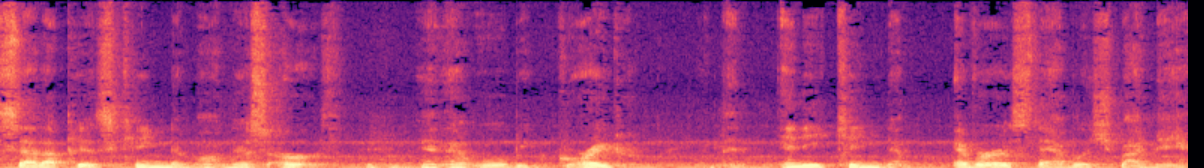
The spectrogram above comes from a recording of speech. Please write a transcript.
set up His kingdom on this earth, and it will be greater than any kingdom ever established by man.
